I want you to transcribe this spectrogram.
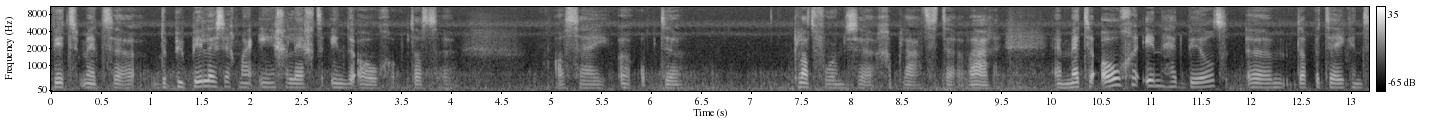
Wit met uh, de pupillen zeg maar, ingelegd in de ogen. Opdat als zij op de platforms geplaatst waren. En met de ogen in het beeld, um, dat betekent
